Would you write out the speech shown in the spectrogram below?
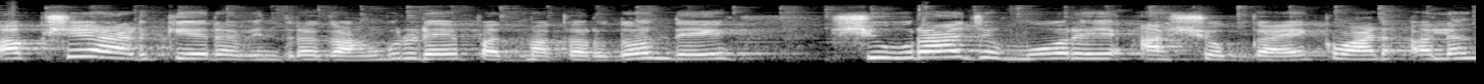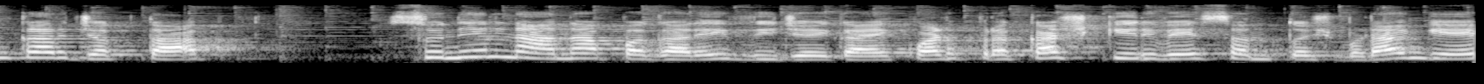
अक्षय आडके रवींद्र गांगुर्डे पद्माकर दोंदे शिवराज मोरे अशोक गायकवाड अलंकार जगताप सुनील नाना पगारे विजय गायकवाड प्रकाश किरवे संतोष भडांगे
